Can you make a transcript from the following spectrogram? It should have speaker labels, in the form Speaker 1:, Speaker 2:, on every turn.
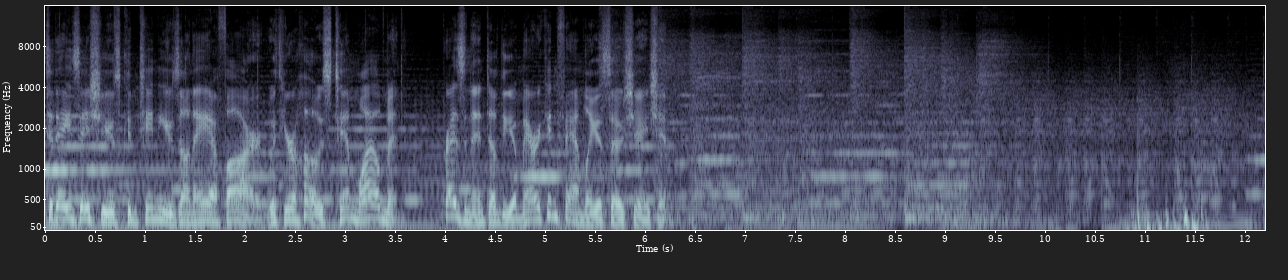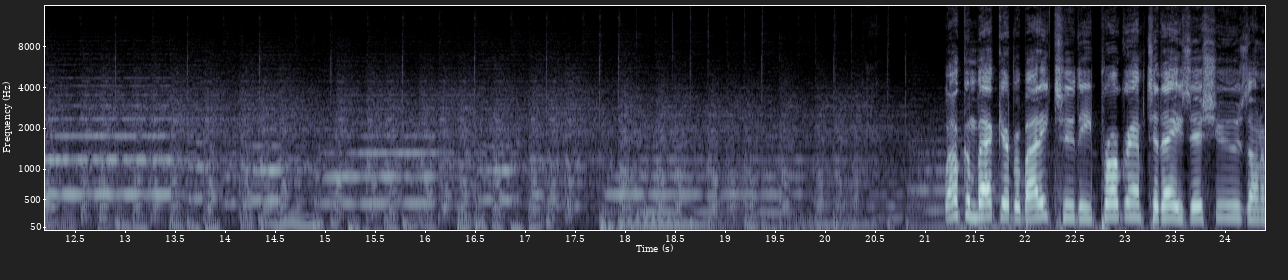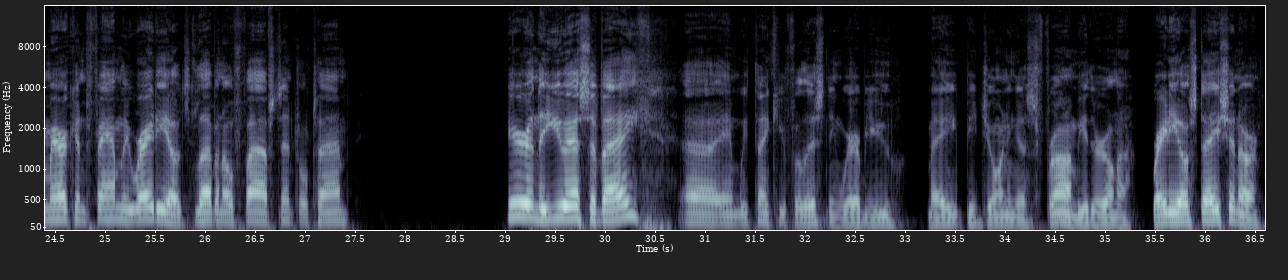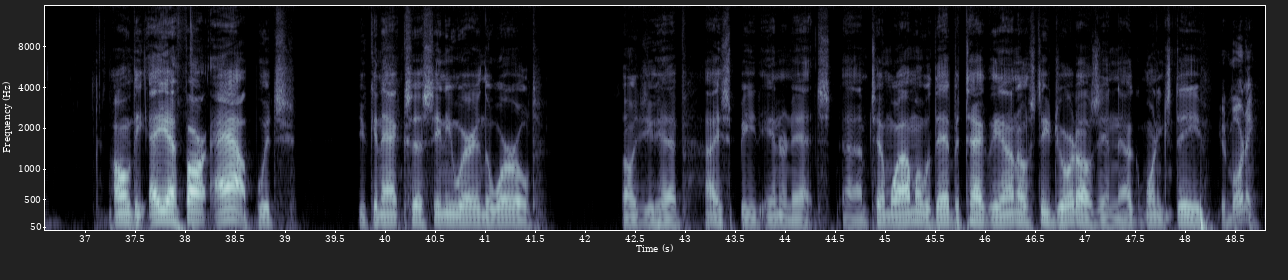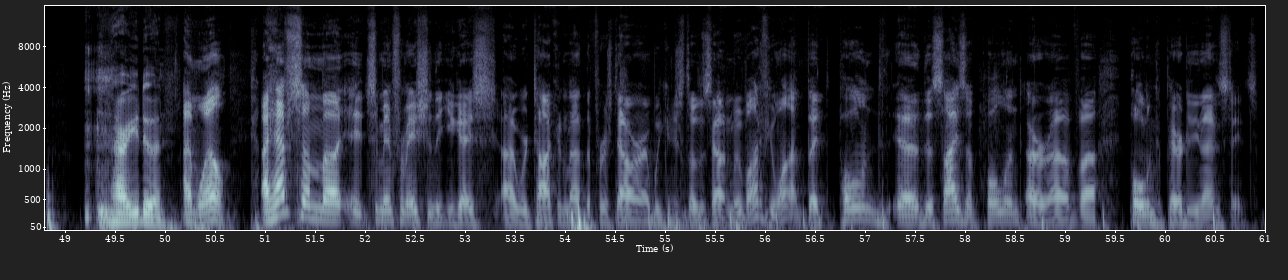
Speaker 1: Today's Issues continues on AFR with your host, Tim Wildmon, President of the American Family Association.
Speaker 2: Welcome back, everybody, to the program Today's Issues on American Family Radio. It's 11.05 Central Time here in the US of A, uh, and we thank you for listening wherever you may be joining us from, either on a radio station or on the AFR app, which you can access anywhere in the world as long as you have high-speed internet. Uh, I'm Tim Wildmon with Ed Vitagliano. Steve Jordahl's in now. Good morning, Steve.
Speaker 3: Good morning.
Speaker 2: How are you doing?
Speaker 3: I'm well. I have some uh, some information that you guys uh, were talking about in the first hour. We can just throw this out and move on if you want. But Poland, uh, the size of Poland or of uh, Poland compared to the United States.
